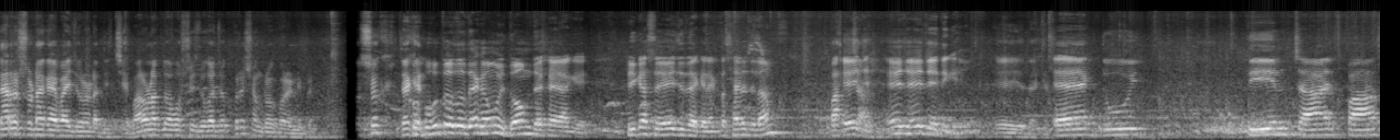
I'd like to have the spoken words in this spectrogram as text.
তেরোশো টাকায় ভাই জোড়াটা দিচ্ছে। ভালো লাগলে অবশ্যই যোগাযোগ করে সংগ্রহ করে নেবেন। দর্শক দেখেন। বহুত তো দেখাম ওই দম দেখায় আগে। ঠিক আছে এই যে দেখেন একটা সাইডে দিলাম। এই যে এই যে এই যে এদিকে এই যে দেখেন। এক দুই তিন চার পাঁচ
